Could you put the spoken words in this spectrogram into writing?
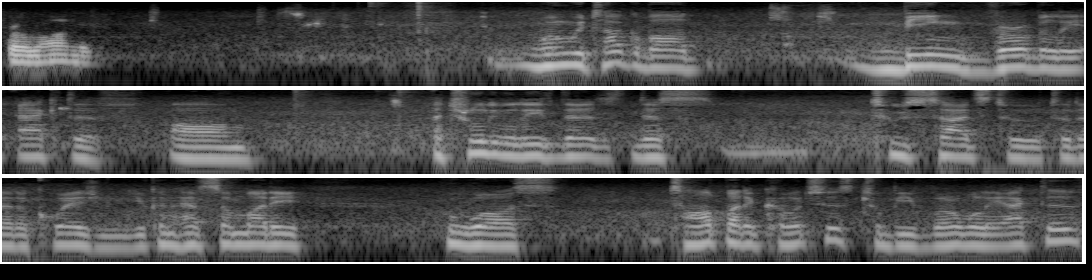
prolong it. When we talk about being verbally active, um, I truly believe there's there's two sides to, to that equation. You can have somebody who was taught by the coaches to be verbally active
